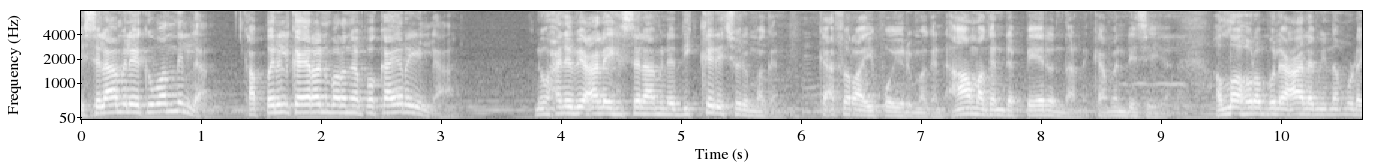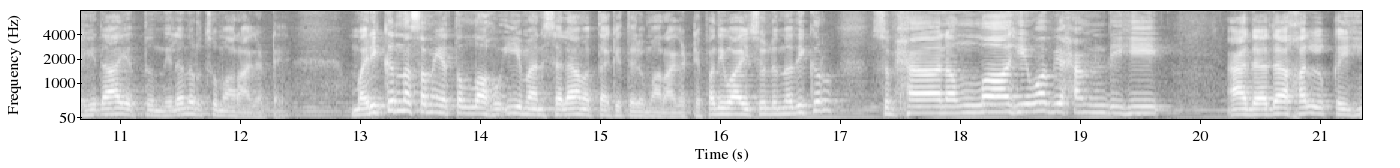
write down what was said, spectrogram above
ഇസ്ലാമിലേക്ക് വന്നില്ല. കപ്പലിൽ കയറാൻ പറഞ്ഞപ്പോൾ കയറിയില്ല. നൂഹ നബി അലഹിസ്സലാമിനെ ധിക്കരിച്ചൊരു മകൻ. കാഫിറായി പോയൊരു മകൻ ആ മകൻ്റെ പേരെന്താണ് കമൻറ്റ് ചെയ്യുക അള്ളാഹു റബ്ബുൽ ആലമി നമ്മുടെ ഹിദായത്ത് നിലനിർത്തുമാറാകട്ടെ മരിക്കുന്ന സമയത്ത് അള്ളാഹു ഈമാൻ സലാമത്താക്കി തരുമാറാകട്ടെ പതിവായി ചൊല്ലുന്ന ദിക്ർ സുബ്ഹാനല്ലാഹി വബിഹംദിഹി عدد خلقه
